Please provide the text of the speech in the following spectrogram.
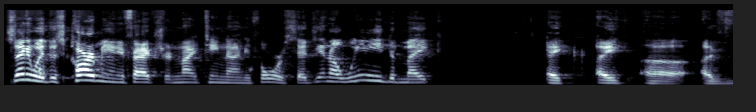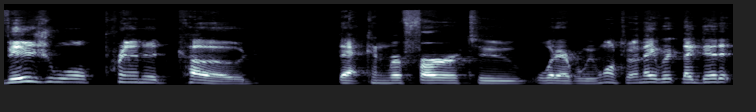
So anyway, this car manufacturer in 1994 said, you know, we need to make a a uh, a visual printed code that can refer to whatever we want to, and they they did it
